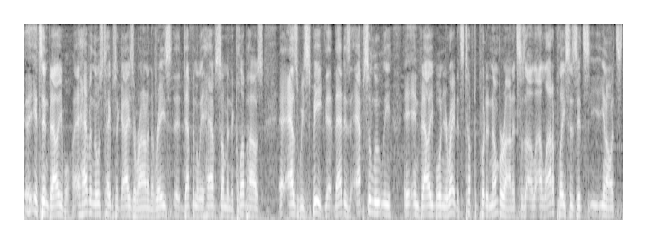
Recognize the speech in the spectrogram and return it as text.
It's invaluable having those types of guys around, and the Rays uh, definitely have some in the clubhouse as we speak. That that is absolutely invaluable, and you're right. It's tough to put a number on it. So a, a lot of places, it's you know, it's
